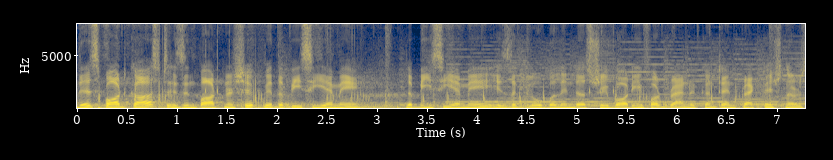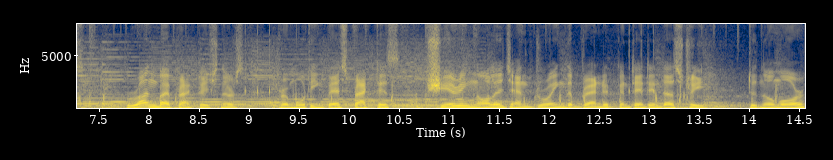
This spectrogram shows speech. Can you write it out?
This podcast is in partnership with the BCMA. The BCMA is the global industry body for branded content practitioners, run by practitioners, promoting best practice, sharing knowledge, and growing the branded content industry. To know more,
